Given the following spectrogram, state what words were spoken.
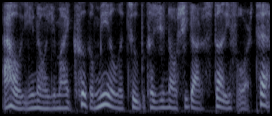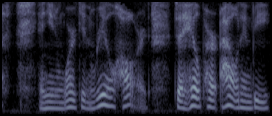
out, you know, you might cook a meal or two because you know she got to study for a test. And you're working real hard to help her out and be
